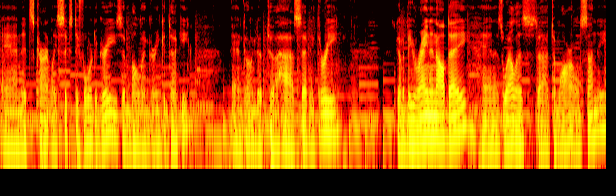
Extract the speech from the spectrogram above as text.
and it's currently 64 degrees in Bowling Green, Kentucky, and going to get up to a high of 73. It's going to be raining all day, and as well as uh, tomorrow on Sunday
